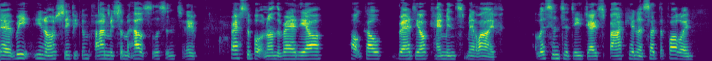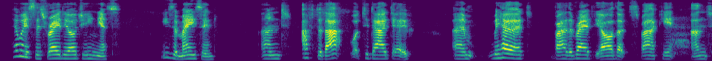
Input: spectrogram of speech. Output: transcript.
uh, re- you know, see if you can find me something else to listen to. Press the button on the radio. Hot Gold Radio came into my life. I listened to DJ Sparky and said the following. Who is this radio genius? He's amazing. And after that, what did I do? Um, we heard by the radio that Sparky and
